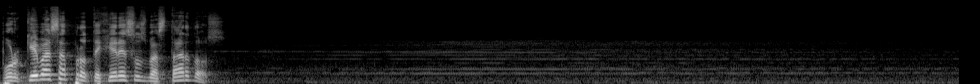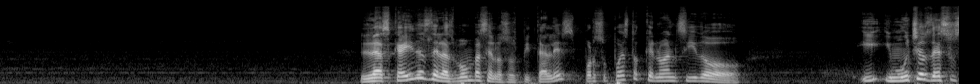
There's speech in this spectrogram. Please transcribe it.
¿Por qué vas a proteger a esos bastardos? Las caídas de las bombas en los hospitales, por supuesto que no han sido... Y, muchos de esos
